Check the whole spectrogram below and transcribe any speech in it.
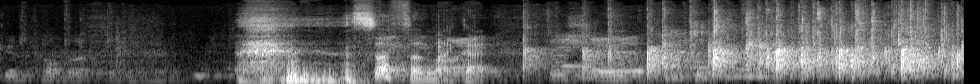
good publicity. Something like that. Appreciate it.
